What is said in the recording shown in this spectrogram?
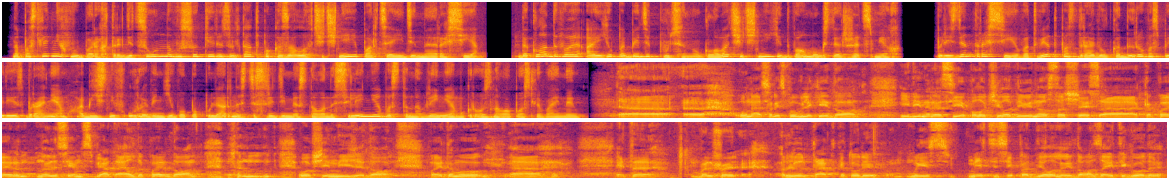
На последних выборах традиционно высокий результат показала в Чечне и партия «Единая Россия». Докладывая о ее победе Путину, глава Чечни едва мог сдержать смех. Президент России в ответ поздравил Кадырова с переизбранием, объяснив уровень его популярности среди местного населения восстановлением Грозного после войны. Э, э, у нас в республике да, Единая Россия получила 96, а КПР 0,75, а ЛДПР да, вообще ниже. Да. Поэтому э, это большой результат, который мы вместе все проделали да, за эти годы.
